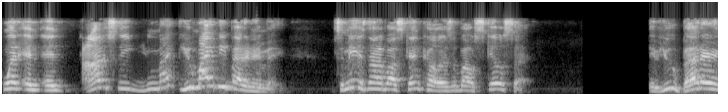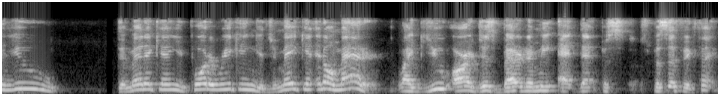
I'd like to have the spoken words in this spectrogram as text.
When and and honestly, you might you might be better than me. To me, it's not about skin color; it's about skill set. If you better and you Dominican, you Puerto Rican, you Jamaican, it don't matter. Like you are just better than me at that specific thing.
